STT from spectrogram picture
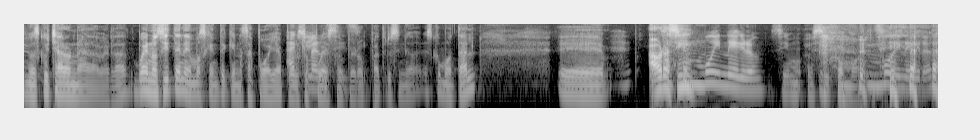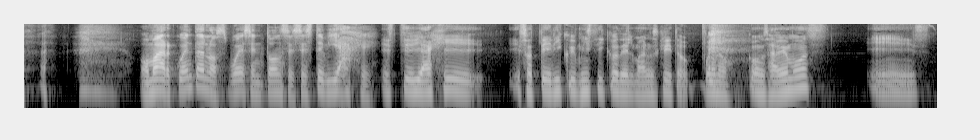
No escucharon nada, ¿verdad? Bueno, sí tenemos gente que nos apoya, por Ah, claro, supuesto, sí, pero sí. patrocinadores como tal. eh, ahora sí, Muy negro. sí, sí, como. Muy negro. Omar, cuéntanos, pues, entonces, este viaje. Este viaje esotérico y místico del manuscrito. Bueno, como sabemos, es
